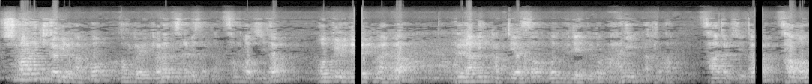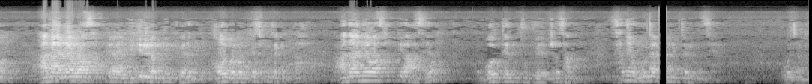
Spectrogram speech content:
수많은 기적이 일어났고 성도의 변한 삶이 있었다. 3번 시작! 원주 유대뿐 아니라 헬라민 각지에서 원 유대인들도 많이 있다. 4절 시작! 4번 아나니아와 삽비라의 위기를 넘긴 교회는 더 노롭게 성장했다. 아나니아와 삽비라 아세요? 못된 부부의 표상. 사내 5장 1절을 보세요. 5장 1절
